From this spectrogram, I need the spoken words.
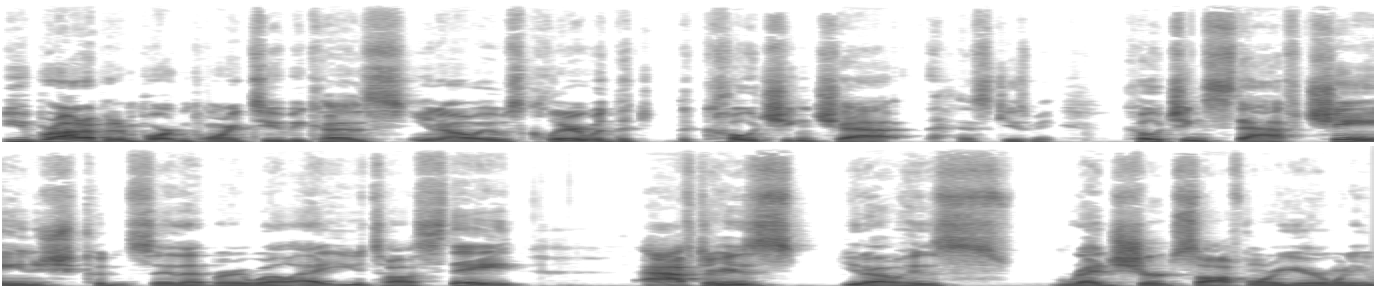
you brought up an important point too because you know it was clear with the the coaching chat, excuse me, coaching staff change. Couldn't say that very well at Utah State after his you know his red shirt sophomore year when he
